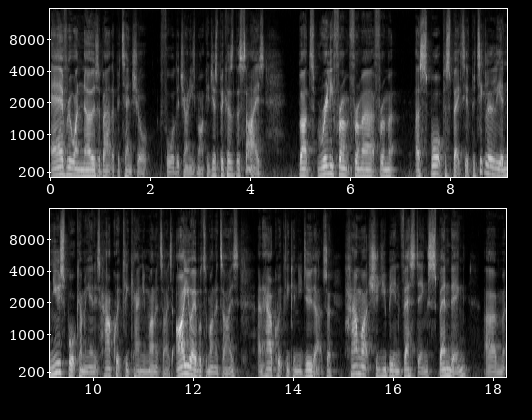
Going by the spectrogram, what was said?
everyone knows about the potential for the Chinese market just because of the size. But really, from from a from a, a sport perspective, particularly a new sport coming in, it's how quickly can you monetize? Are you able to monetize, and how quickly can you do that? So, how much should you be investing, spending, um,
